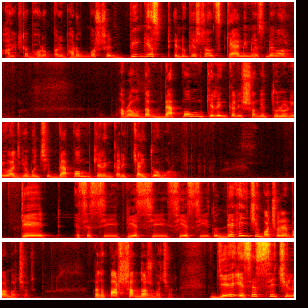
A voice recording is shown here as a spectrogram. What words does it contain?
আরেকটা বড় মানে ভারতবর্ষের biggest educational scam in West Bengal আমরা বলতাম, ব্যাপম কেলেঙ্কারির সঙ্গে তুলনীয়। আজকে বলছি, ব্যাপম কেলেঙ্কারির চাইতেও বড়। টেট, এসএসসি, পিএসসি, সিএসসি তো দেখেইছি বছরের পর বছর, গত পাঁচ, সাত, দশ বছর। যে এসএসসি ছিল,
